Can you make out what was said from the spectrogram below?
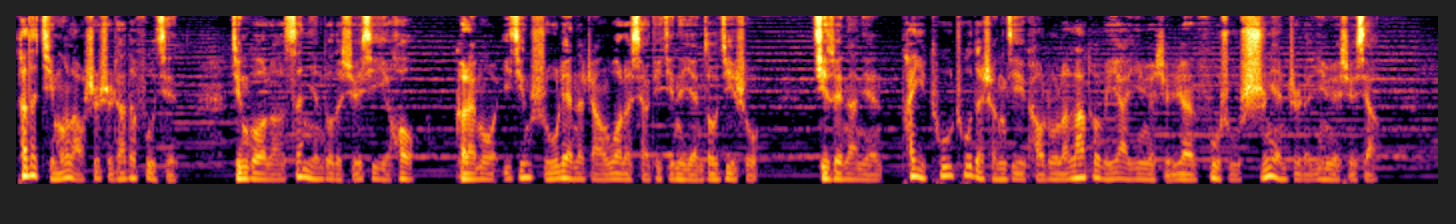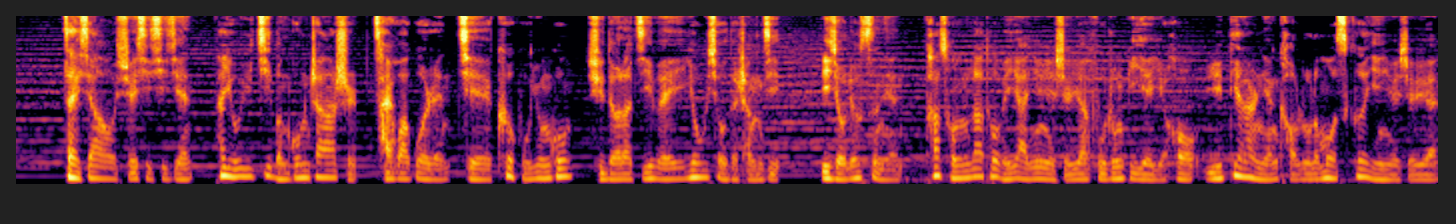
他的启蒙老师是他的父亲。经过了三年多的学习以后，克莱默已经熟练地掌握了小提琴的演奏技术。七岁那年，他以突出的成绩考入了拉脱维亚音乐学院附属十年制的音乐学校。在校学习期间，他由于基本功扎实、才华过人且刻苦用功，取得了极为优秀的成绩。一九六四年，他从拉脱维亚音乐学院附中毕业以后，于第二年考入了莫斯科音乐学院。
